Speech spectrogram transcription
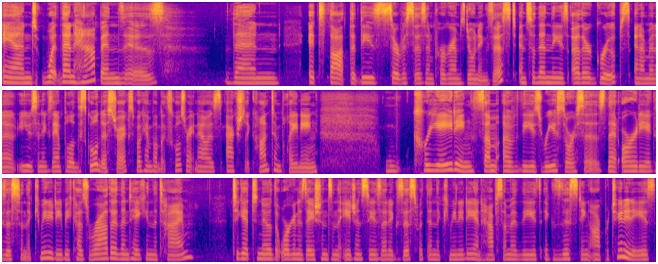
And what then happens is then it's thought that these services and programs don't exist. And so then these other groups, and I'm going to use an example of the school district, Spokane Public Schools right now is actually contemplating creating some of these resources that already exist in the community because rather than taking the time to get to know the organizations and the agencies that exist within the community and have some of these existing opportunities,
